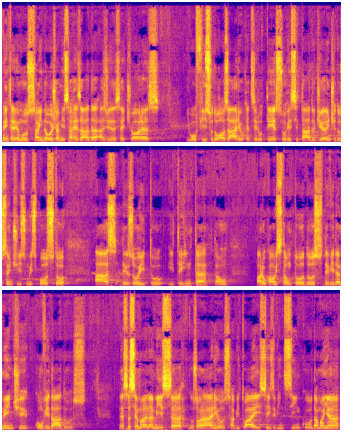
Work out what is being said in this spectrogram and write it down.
Bem, teremos ainda hoje a missa rezada às 17 horas e o ofício do Rosário, quer dizer, o texto recitado diante do Santíssimo exposto às 18h30, então, para o qual estão todos devidamente convidados. Nessa semana, missa nos horários habituais, 6h25 da manhã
